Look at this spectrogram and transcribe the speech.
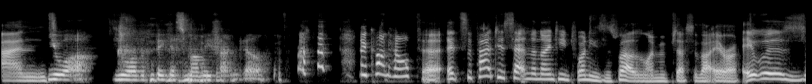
And you are. You are the biggest mummy fangirl. I can't help it. It's the fact it's set in the 1920s as well, and I'm obsessed with that era. It was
